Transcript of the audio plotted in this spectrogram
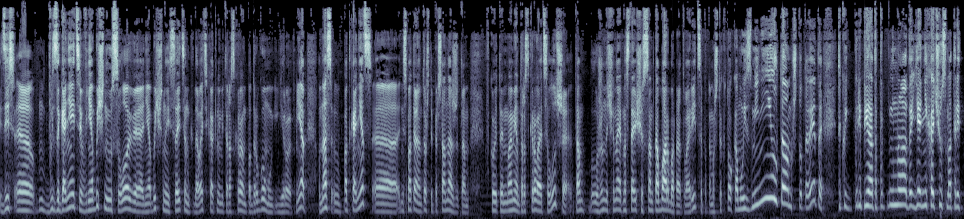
здесь э, вы загоняете в необычные условия, необычный сеттинг, давайте как-нибудь раскроем по-другому героев. Нет, у нас под конец, э, несмотря на то, что персонажи там в какой-то момент раскрываются лучше, там уже начинает настоящая Санта-Барбара твориться, потому что кто кому изменил там что-то это, такой, ребята, не надо, я не хочу смотреть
